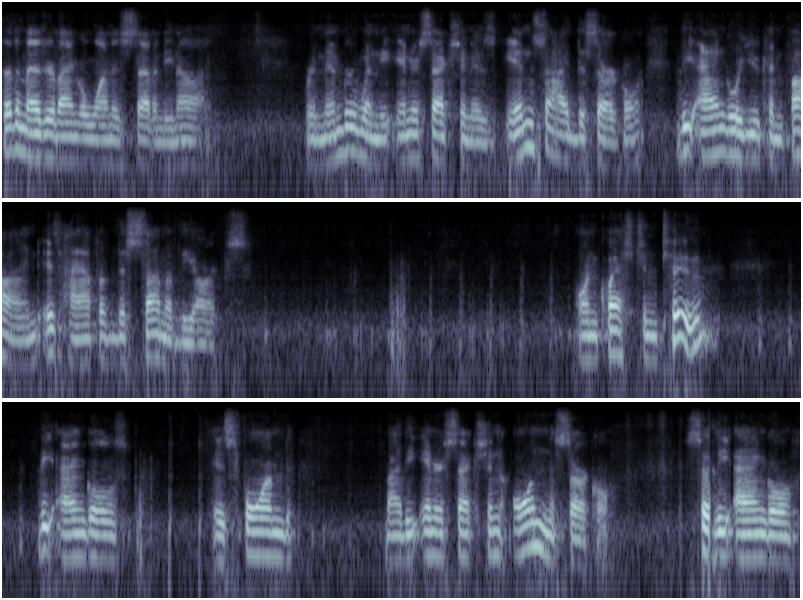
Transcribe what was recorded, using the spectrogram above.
So the measure of angle 1 is 79. Remember, when the intersection is inside the circle, the angle you can find is half of the sum of the arcs. On question two, the angles is formed by the intersection on the circle. So the angle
